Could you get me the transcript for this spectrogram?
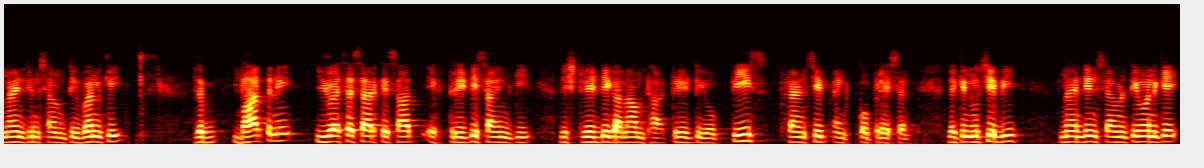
1971 की। जब भारत ने यूएसएसआर के साथ एक ट्रीटी साइन की जिस ट्रीटी का नाम था treaty of peace friendship and cooperation लेकिन उसी बीच 1971 के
